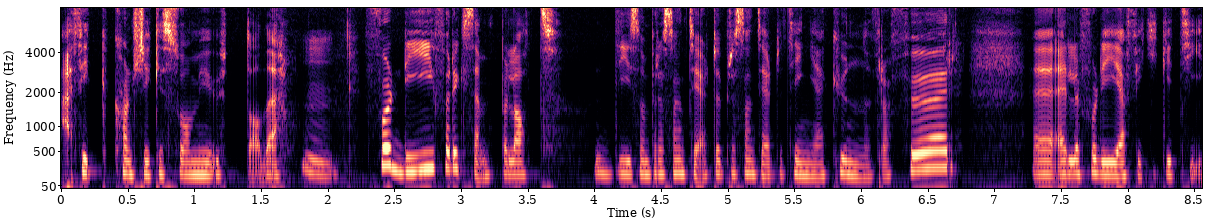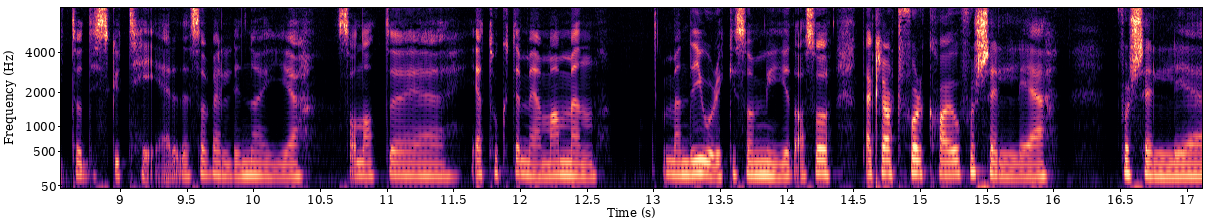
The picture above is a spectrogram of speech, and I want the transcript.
jeg fikk kanskje ikke så mye ut av det. Mm. Fordi f.eks. For at de som presenterte, presenterte ting jeg kunne fra før. Eh, eller fordi jeg fikk ikke tid til å diskutere det så veldig nøye. Sånn at jeg tok det med meg, men men det gjorde ikke så mye da. Så det er klart, folk har jo forskjellige, forskjellige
